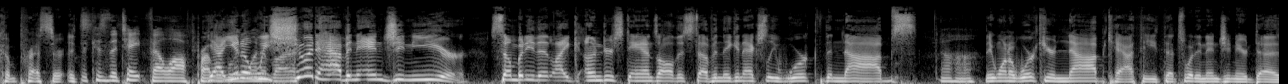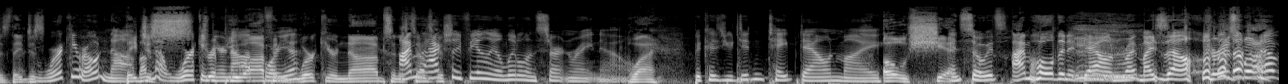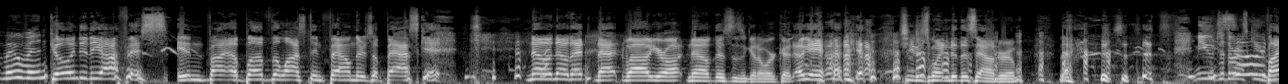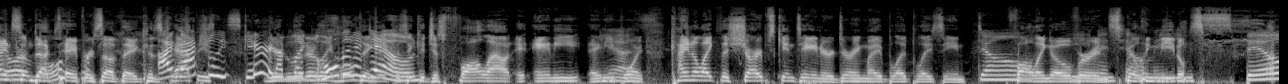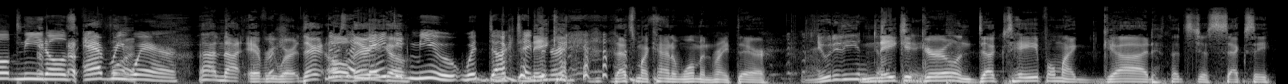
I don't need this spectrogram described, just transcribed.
compressor. It's because the tape fell off. Probably. yeah, you know we our- should have an engineer, somebody that like understands all this stuff and they can actually work the knobs. Uh-huh. They want to work your knob, Kathy. That's what an engineer does. They just Work your own knob. they I'm just not working strip your you knob off for and you. work your knobs. And I'm sounds good. actually feeling a little uncertain right now. why? Because you didn't tape down my. Oh shit! And so it's I'm holding it down right myself. Charisma! Not moving. Go into the office in by, above the lost and found. There's a basket. no, no, that that. Well, you're on. No, this isn't going to work good. Okay, she just went into the sound room. Mew to the so rescue. Find some duct tape or something because I'm actually scared. I'm, like, literally holding it because it down. could just fall out at any any Yes. point. Kind of like the sharps container during my blood play scene, Don't falling over and spilling needles. spilled needles everywhere. Uh, not everywhere. There. There's oh, a there you go. naked mute with duct tape in her Naked. hand. That's my kind of woman right there. Nudity and duct naked tape. girl and duct tape. Oh my god, that's just sexy.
